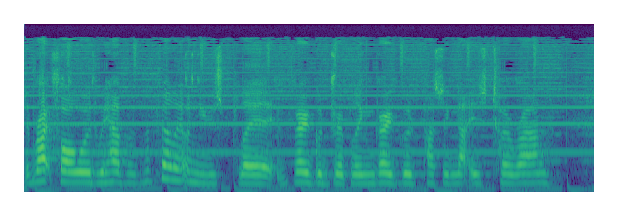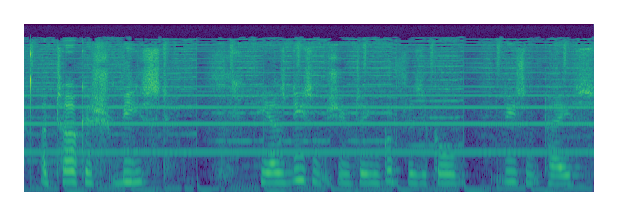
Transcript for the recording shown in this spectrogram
the right forward, we have a fairly unused player. Very good dribbling, very good passing. That is Turan, a Turkish beast. He has decent shooting, good physical, decent pace.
